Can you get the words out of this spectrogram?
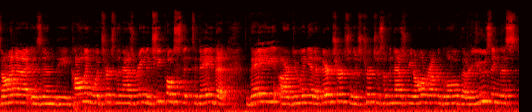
Donna, is in the Collingwood Church of the Nazarene, and she posted today that they are doing it at their church, and there's churches of the Nazarene all around the globe that are using this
